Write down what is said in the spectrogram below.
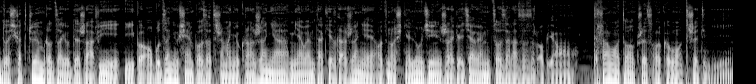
Doświadczyłem rodzaju déjà vu i po obudzeniu się po zatrzymaniu krążenia miałem takie wrażenie odnośnie ludzi, że wiedziałem co zaraz zrobią. Trwało to przez około 3 dni.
